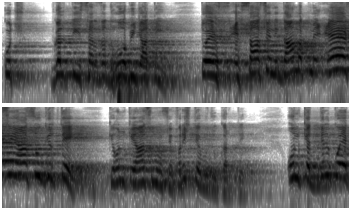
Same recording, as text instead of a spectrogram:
کچھ غلطی سرزد ہو بھی جاتی، تو احساس ندامت میں ایسے آنسو گرتے کہ ان کے آنسوؤں سے فرشتے وضو کرتے۔ ان کے دل کو ایک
